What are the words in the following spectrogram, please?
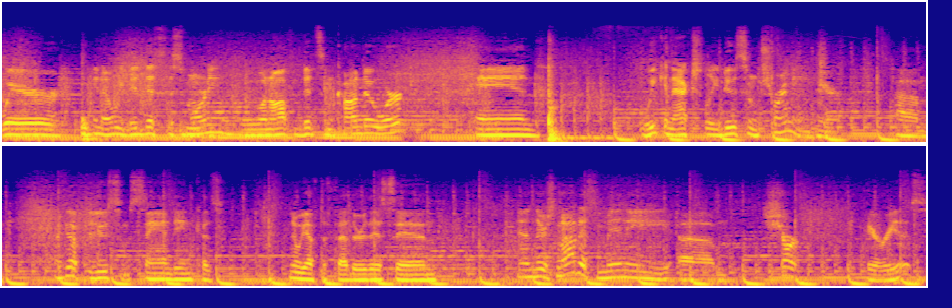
where you know we did this this morning. We went off and did some condo work, and we can actually do some trimming here. Um, I do have to do some sanding because you know we have to feather this in, and there's not as many um, sharp areas,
